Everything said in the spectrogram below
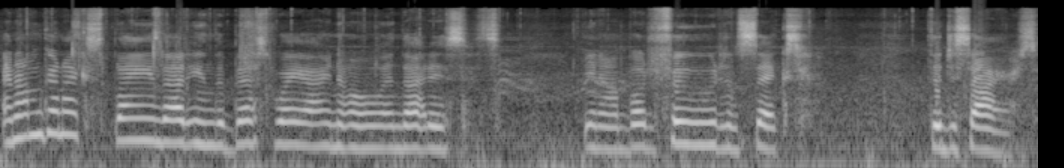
And I'm gonna explain that in the best way I know, and that is, you know, about food and sex, the desires.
